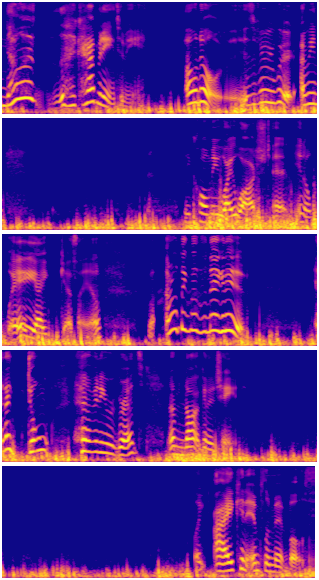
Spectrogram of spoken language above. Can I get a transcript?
now it's, like, happening to me. I don't know. It's very weird. I mean, they call me whitewashed, and in a way, I guess I am. But I don't think that's negative. And I don't have any regrets, and I'm not going to change. Like, I can implement both.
